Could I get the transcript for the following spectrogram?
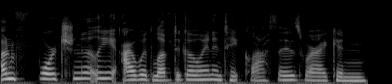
unfortunately, I would love to go in and take classes where I can,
